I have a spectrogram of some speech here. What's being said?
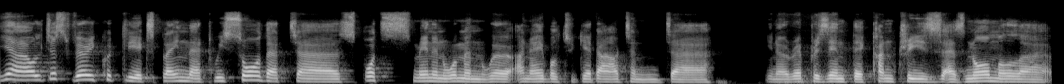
Yeah, I'll just very quickly explain that. We saw that uh, sportsmen and women were unable to get out and, uh, you know, represent their countries as normal, uh,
